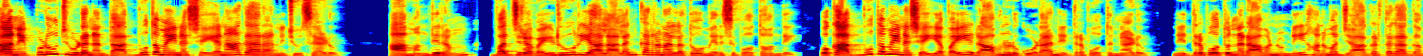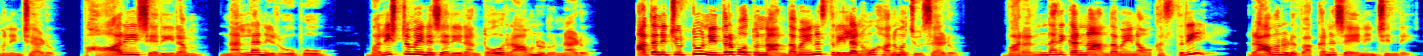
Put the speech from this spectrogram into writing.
తానెప్పుడూ చూడనంత అద్భుతమైన శయనాగారాన్ని చూశాడు. ఆ మందిరం వజ్ర వైఢూర్యాల అలంకరణలతో మెరిసిపోతోంది. ఒక అద్భుతమైన శయ్యపై రావణుడు కూడా నిద్రపోతున్నాడు. నిద్రపోతున్న రావణుణ్ణి హనుమ జాగ్రత్తగా గమనించాడు. భారీ శరీరం నల్లని రూపు బలిష్టమైన శరీరంతో రావణుడున్నాడు. అతని చుట్టూ నిద్రపోతున్న అందమైన స్త్రీలను హనుమ చూశాడు. వారందరికన్నా అందమైన ఒక స్త్రీ రావణుడి పక్కన శయనించింది.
